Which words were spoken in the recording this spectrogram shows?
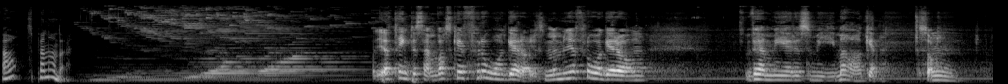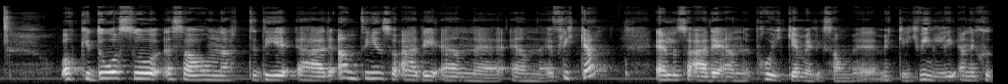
Ja, spännande. Jag tänkte sen, vad ska jag fråga då? Liksom, men jag frågar om vem är det som är i magen? Så. Mm. Och då så sa hon att det är antingen så är det en, en flicka eller så är det en pojke med liksom eh, mycket kvinnlig energi.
